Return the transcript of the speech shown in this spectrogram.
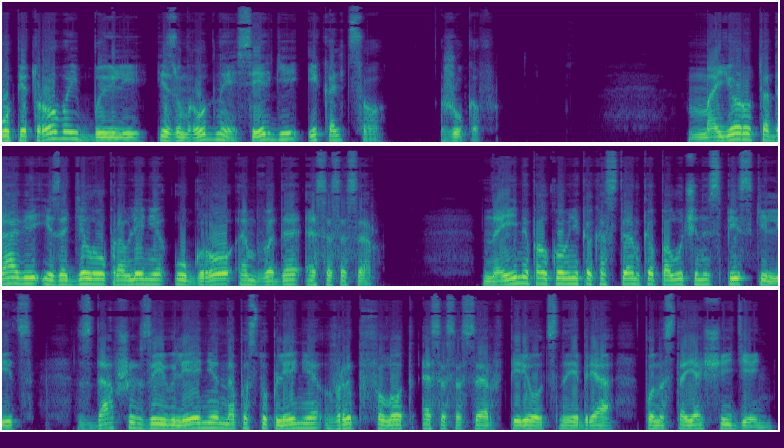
У Петровой были изумрудные серьги и кольцо. Жуков. Майору Тадави из отдела управления УГРО МВД СССР. На имя полковника Костенко получены списки лиц, сдавших заявление на поступление в рыбфлот СССР в период с ноября по настоящий день.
